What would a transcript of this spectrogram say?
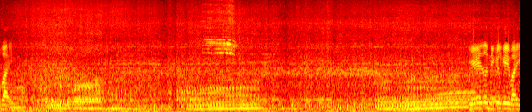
भाई। ये तो निकल गई भाई।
